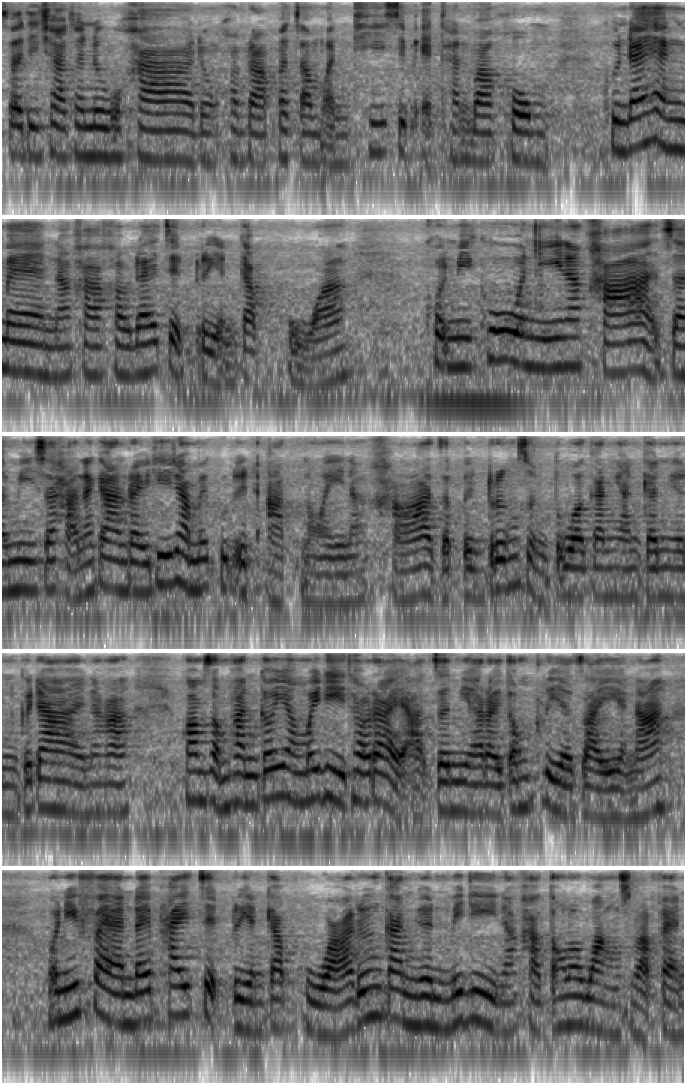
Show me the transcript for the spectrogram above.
สวัสดีชาวธนูค่ะดวงความรักประจำวันที่ 11 ธันวาคม คุณได้แฮงแมนนะคะ เขาได้ 7 เหรียญกับหัว คนมีคู่วันนี้นะคะ จะมีสถานการณ์อะไรที่ทำให้คุณอึดอัดหน่อยนะคะ จะเป็นเรื่องส่วนตัวการงานการเงินก็ได้นะคะ ความสัมพันธ์ก็ยังไม่ดีเท่าไหร่อาจจะมีอะไรต้องเคลียร์ใจนะ วันนี้แฟนได้ไพ่เจ็ดเหรียญกับหัว เรื่องการเงินไม่ดีนะคะ ต้องระวังสำหรับแฟน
